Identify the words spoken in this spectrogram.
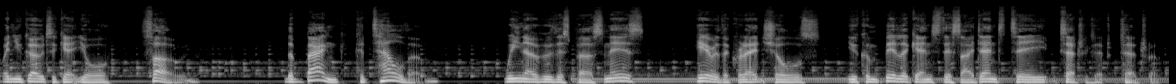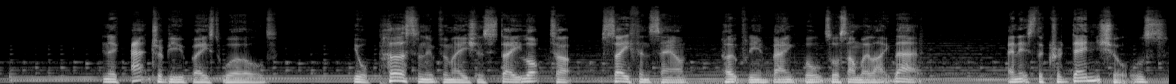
When you go to get your phone, the bank could tell them, we know who this person is. Here are the credentials. You can bill against this identity, etc., etc., etc. In an attribute-based world, your personal information stay locked up, safe and sound, hopefully in bank vaults or somewhere like that. And it's the credentials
